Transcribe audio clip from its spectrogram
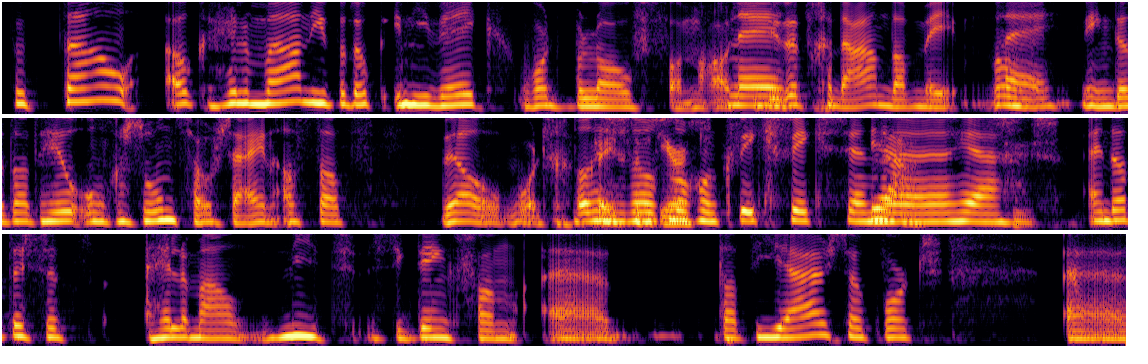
totaal ook helemaal niet wat ook in die week wordt beloofd. Van nou, als Nee. je dit hebt gedaan, dan je... Want Nee. ik denk dat dat heel ongezond zou zijn als dat wel wordt dan is het gepresenteerd. alsnog een quick fix. En, Ja. ja. ja. Precies. En dat is het helemaal niet. Dus ik denk van eh, dat juist ook wordt eh,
